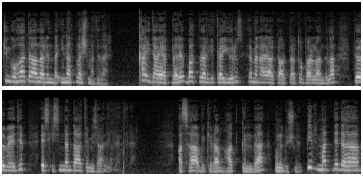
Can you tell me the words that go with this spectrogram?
Çünkü o hatalarında inatlaşmadılar. Kaydı ayakları, baktılar ki kayıyoruz, hemen ayağa kalktılar, toparlandılar. Tövbe edip eskisinden daha temiz hale geldiler. Ashab-ı kiram hakkında bunu düşünüyor. Bir madde daha,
